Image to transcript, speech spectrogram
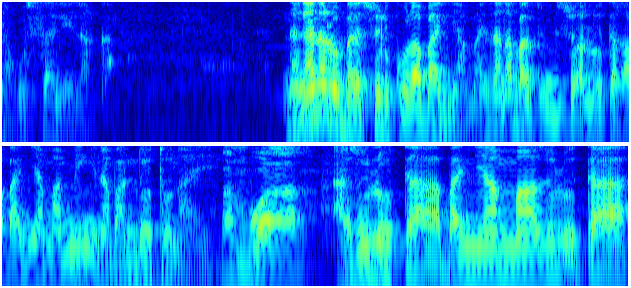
ya kosalelaka na ngai naloba yesu likolo ya banyama eza na bato misu alotaka banyama mingi na bandoto na ye bambwa azolota banyama azolota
